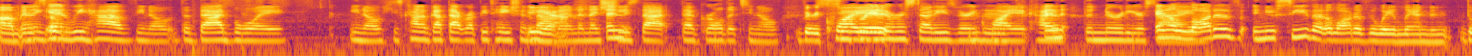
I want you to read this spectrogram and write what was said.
Um, and, And again, a- we have you know the bad boy. You know he's kind of got that reputation about Yeah. him, and then And- she's that that girl that's you know very quiet. Mm-hmm. into her studies, very quiet, kind And- of the nerdier side. and a lot of and you see that a lot of the way landon the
